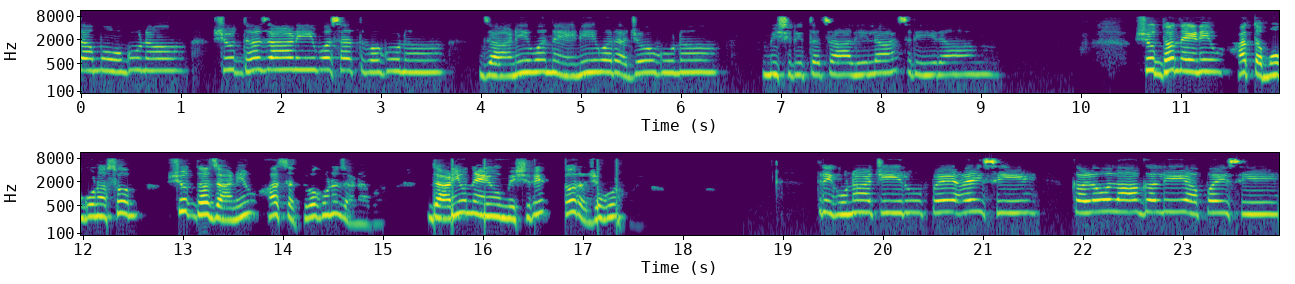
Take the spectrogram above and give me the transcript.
तमो गुण शुद्ध जाणीव सत्व गुण जाणीव नेणीव रजोगुण मिश्रित चालिला श्रीराम. शुद्ध नेणीव हा तमोगुण असून शुद्ध जाणीव हा सत्वगुण जाणावा. जाणीव नेणीव मिश्रित तो रजोगुण होय. त्रिगुणाची रूपे ऐसी कळो लागली अपैसी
